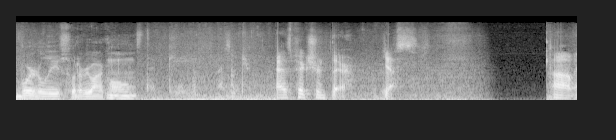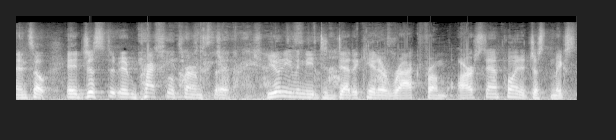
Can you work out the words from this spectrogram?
border leafs, whatever you want to call them? as pictured there. Yes. Um, and so it just, in practical terms, that you don't even need to dedicate a rack from our standpoint. It just makes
